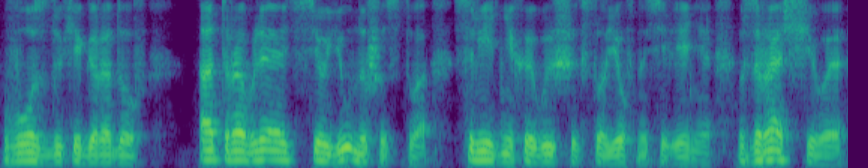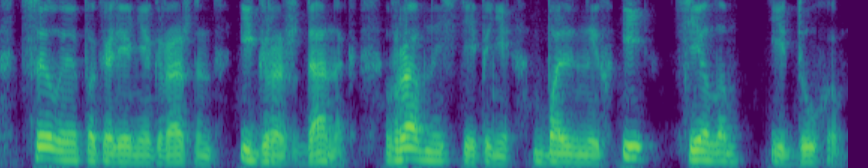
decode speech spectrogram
воздухе городов отравляет все юношество средних и высших слоев населения, взращивая целое поколение граждан и гражданок в равной степени больных и телом, и духом.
